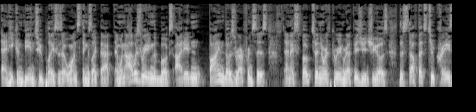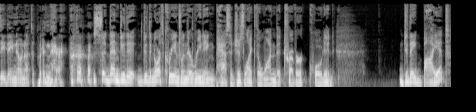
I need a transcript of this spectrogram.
and he can be in two places at once, things like that. And when I was reading the books, I didn't find those references, and I spoke to a North Korean refugee, and she goes, "The stuff that's too crazy, they know not to put in there." so then, do the do the North Koreans when they're reading passages like the one that Trevor quoted? Do they buy it?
